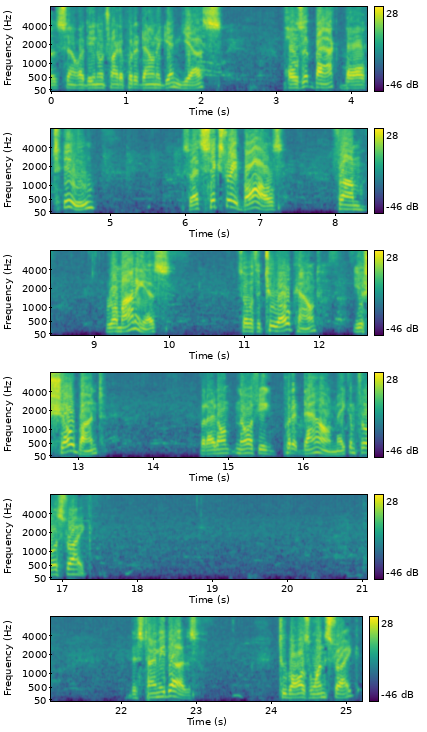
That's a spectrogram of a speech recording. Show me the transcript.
Does Saladino try to put it down again? Yes. Pulls it back. Ball two. So that's six straight balls from Romanius. So with a 2 0 count, you show bunt, but I don't know if you put it down. Make him throw a strike. This time he does. Two balls, one strike.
